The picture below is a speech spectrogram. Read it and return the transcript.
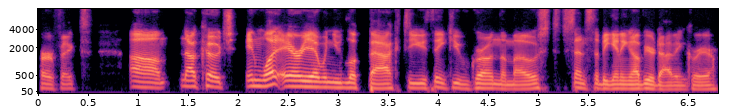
Perfect. Um, now, coach, in what area, when you look back, do you think you've grown the most since the beginning of your diving career?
